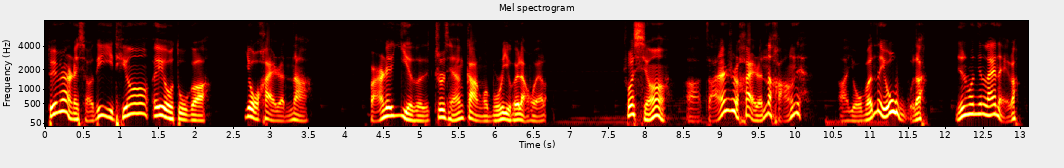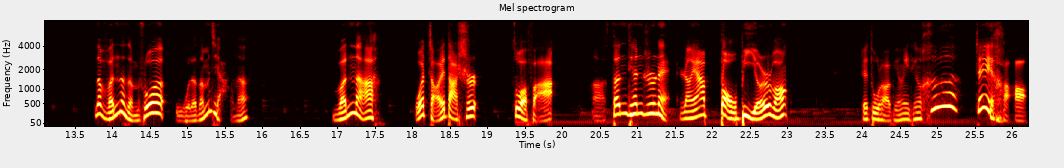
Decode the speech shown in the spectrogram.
对面那小弟一听，哎呦，杜哥又害人呐！反正这意思之前干过不是一回两回了。说行啊，咱是害人的行家啊，有文的有武的。您说您来哪个？那文的怎么说？武的怎么讲呢？文的啊，我找一大师做法啊，三天之内让丫暴毙而亡。这杜少平一听，呵，这好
